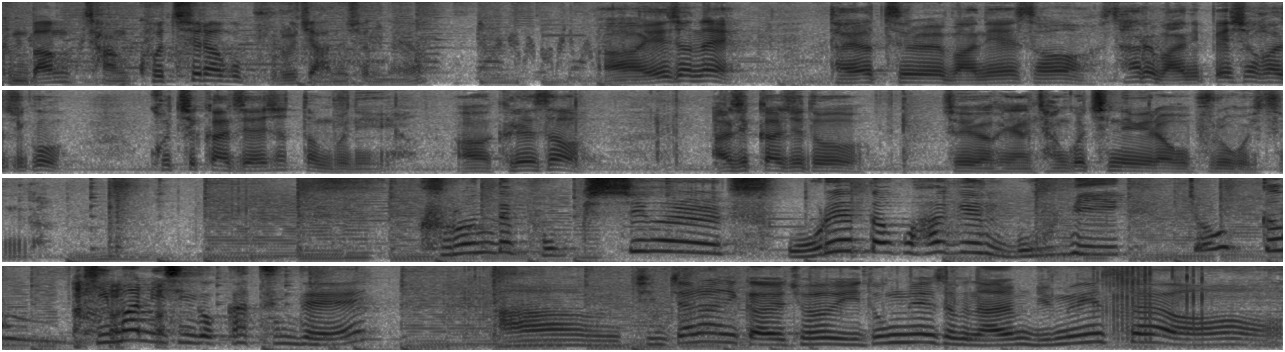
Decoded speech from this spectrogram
금방 장코치라고 부르지 않으셨나요? 아 예전에 다이어트를 많이 해서 살을 많이 빼셔가지고 코치까지 하셨던 분이에요. 아 그래서 아직까지도 저희가 그냥 장코치님이라고 부르고 있습니다. 그런데 복싱을 오래 했다고 하기엔 몸이 조금 비만이신 것 같은데. 아우, 진짜라니까요. 저 이 동네에서 나름 유명했어요.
